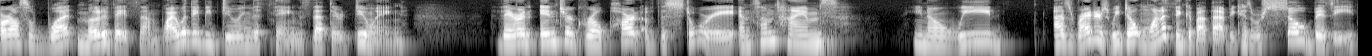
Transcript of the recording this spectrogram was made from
or else what motivates them? Why would they be doing the things that they're doing? They're an integral part of the story, and sometimes, you know, we as writers, we don't want to think about that because we're so busy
